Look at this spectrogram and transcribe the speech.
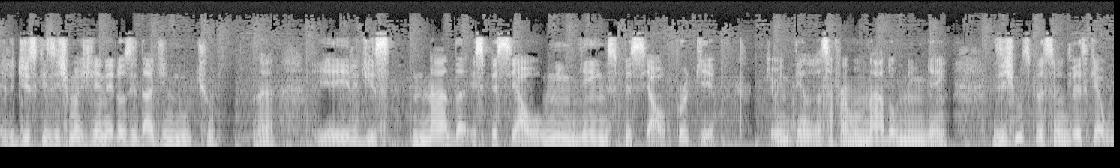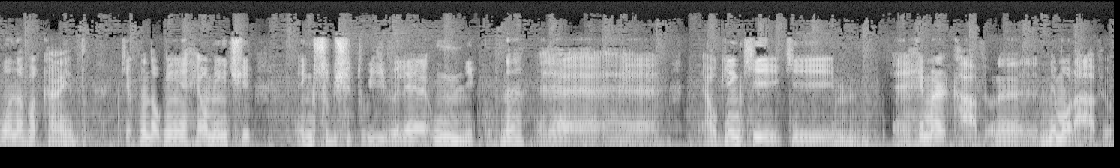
ele diz que existe uma generosidade inútil, né? E aí ele diz nada especial ou ninguém especial. Por quê? Que eu entendo dessa forma, nada ou ninguém. Existe uma expressão em inglês que é one of a kind, que é quando alguém é realmente insubstituível, ele é único, né? Ele é, é, é, é alguém que, que é remarcável, né? Memorável.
